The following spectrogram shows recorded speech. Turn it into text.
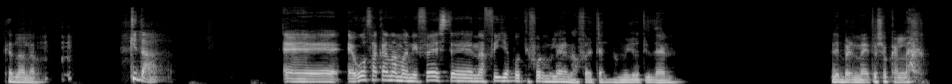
Κατάλαβα. Κοίτα. Ε, εγώ θα έκανα manifest ε, να φύγει από τη Φόρμουλα 1 ο Φέτελ. Νομίζω ότι δεν. Δεν περνάει τόσο καλά.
